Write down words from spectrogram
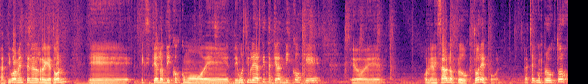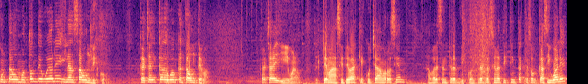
antiguamente en el reggaetón eh, existían los discos como de, de múltiples artistas que eran discos que eh, organizaban los productores, po. ¿cachai? Un productor juntaba un montón de weones y lanzaba un disco. ¿cachai? Cada weón cantaba un tema. ¿cachai? Y bueno, el tema Si te vas que escuchábamos recién aparece en tres discos, tres versiones distintas que son casi iguales,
